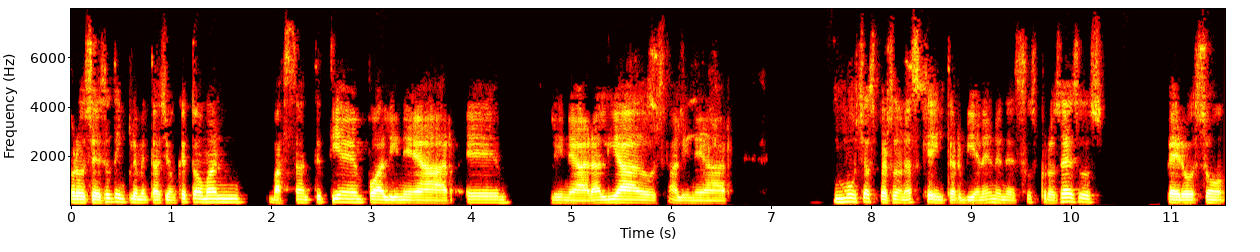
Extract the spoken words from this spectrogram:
procesos de implementación que toman bastante tiempo, alinear, eh, alinear aliados, alinear muchas personas que intervienen en estos procesos, pero son,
